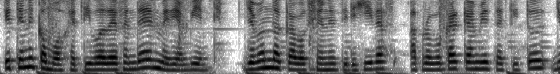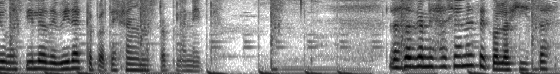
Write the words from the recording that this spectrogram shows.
que tiene como objetivo defender el medio ambiente, llevando a cabo acciones dirigidas a provocar cambios de actitud y un estilo de vida que protejan a nuestro planeta. Las organizaciones de ecologistas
